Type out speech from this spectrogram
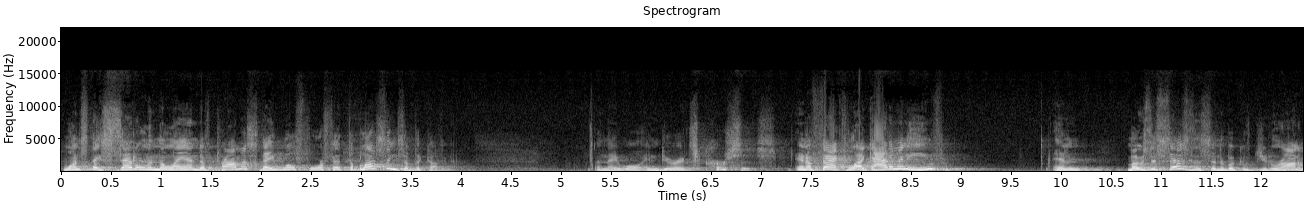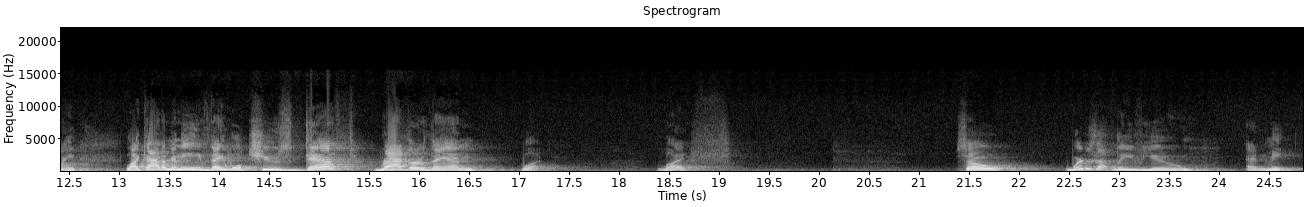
once they settle in the land of promise, they will forfeit the blessings of the covenant. And they will endure its curses. In effect, like Adam and Eve, and Moses says this in the book of Deuteronomy, like Adam and Eve, they will choose death rather than what? Life. So, where does that leave you and me?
